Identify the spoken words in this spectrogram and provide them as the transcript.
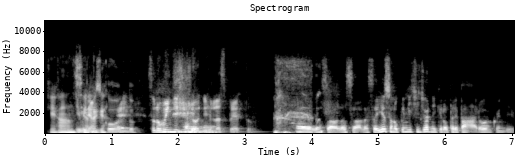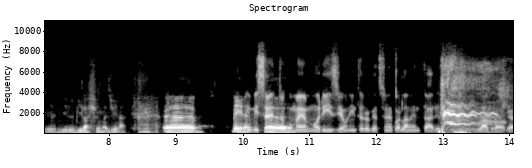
Che ansia, Io mi nascondo. Eh, sono 15 giorni che l'aspetto. Eh, lo so, lo so, lo so. Io sono 15 giorni che lo preparo, quindi vi, vi, vi lascio immaginare. Eh, bene. Io mi sento eh, come Morisi a un'interrogazione parlamentare sulla droga.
